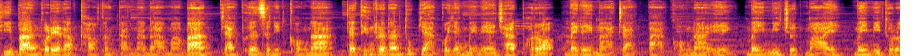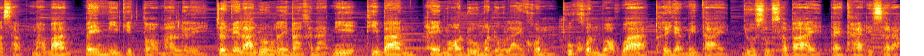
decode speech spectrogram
ที่บ้านก็ได้รับข่าวต่างๆ นานามาบ้าง จากเพื่อนสนิทของน้า แต่ถึงกระนั้นทุกอย่างก็ยังไม่แน่ชัด เพราะไม่ได้มาจากปากของน้าเอง ไม่มีจดหมาย ไม่มีโทรศัพท์มาบ้าน ไม่มีติดต่อมาเลย จนเวลาล่วงเลยมาขนาดนี้ ที่บ้านให้หมอดูมาดูหลายคน ทุกคนบอกว่าเธอยังไม่ตายอยู่สุขสบาย แต่ขาดอิสระ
